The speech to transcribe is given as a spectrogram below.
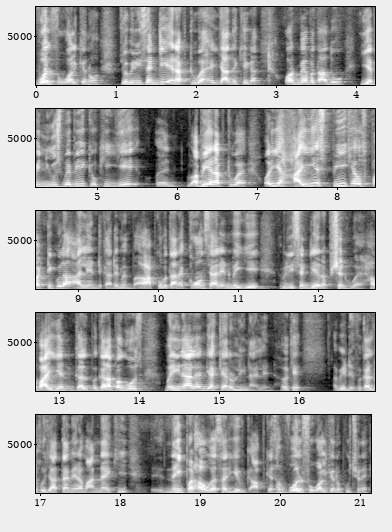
वुल्फ वॉल्केनो जो भी रिसेंटली एरप्ट हुआ है, याद रखिएगा। और मैं बता दूँ, ये अभी न्यूज़ में भी है, क्योंकि ये अभी एरप्ट हुआ है और ये हाईएस्ट पीक है उस पर्टिकुलर आइलैंड का। रिमेंबर आपको बताना है कौन से आइलैंड में ये रिसेंटली एरप्शन हुआ है? हवाईयन गलपागोस मरीन आइलैंड या कैरोलिन आइलैंड ओके अब ये डिफ़िकल्ट हो जाता है मेरा मानना है कि नहीं पढ़ा होगा सर, ये आप कैसा वोल्फ वॉल्केनो पूछ रहे हैं।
